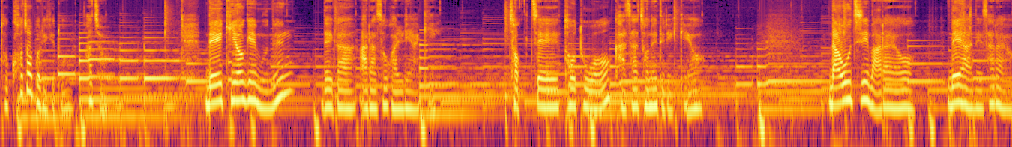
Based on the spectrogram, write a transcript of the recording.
더 커져버리기도 하죠. 내 기억의 문은 내가 알아서 관리하기. 적재 더 도어 가사 전해드릴게요. 나오지 말아요. 내 안에 살아요.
